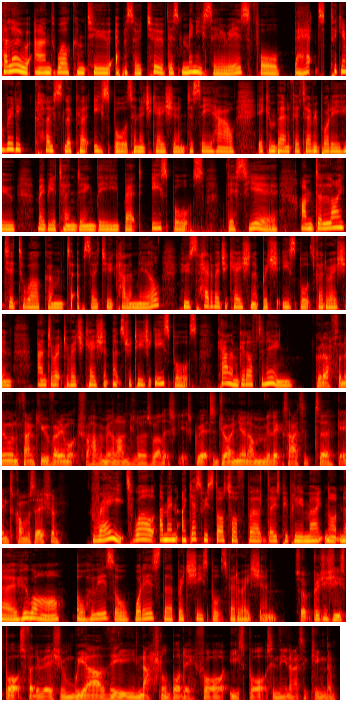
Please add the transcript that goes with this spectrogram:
Hello, and welcome to episode two of this mini series for Bett, taking a really close look at esports in education to see how it can benefit everybody who may be attending the Bett esports this year. I'm delighted to welcome to episode two Kalam Neale, who's head of education at British Esports Federation and director of education at Strategic Esports. Kalam, good afternoon. Good afternoon. Thank you very much for having me on, Angela, as well. It's, it's great to join you, and I'm really excited to get into conversation. Great. Well, I mean, I guess we start off by those people who might not know who are or who is or what is the British Esports Federation? So, British Esports Federation, we are the national body for esports in the United Kingdom.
